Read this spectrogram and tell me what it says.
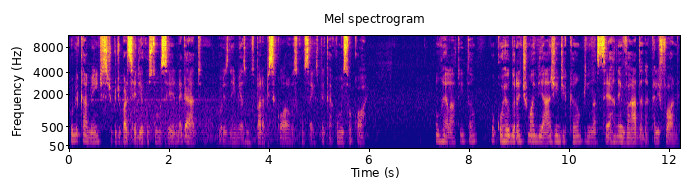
Publicamente, esse tipo de parceria costuma ser negado, pois nem mesmo para psicólogos conseguem explicar como isso ocorre. Um relato, então, ocorreu durante uma viagem de camping na Serra Nevada, na Califórnia.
